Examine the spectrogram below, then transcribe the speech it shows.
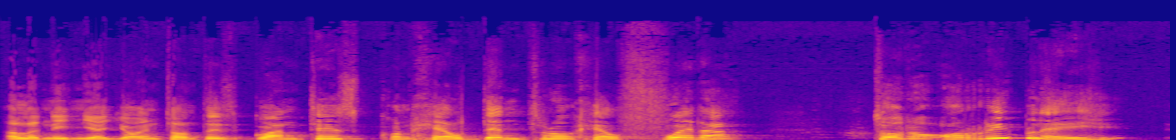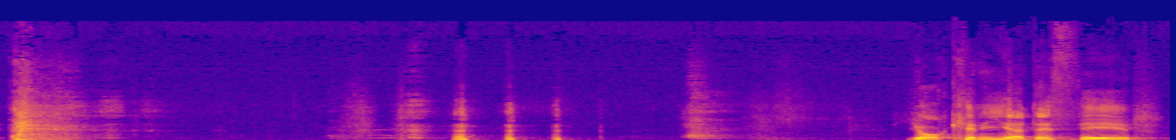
A la niña yo, entonces guantes con gel dentro, gel fuera, todo horrible. yo quería decir,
